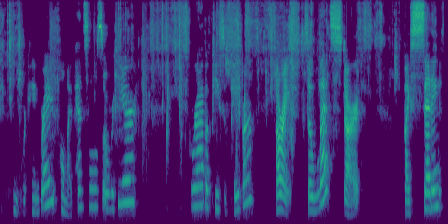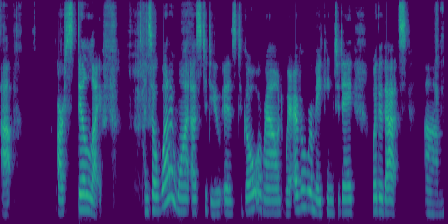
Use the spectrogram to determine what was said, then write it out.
Continue working in gray, pull my pencils over here, grab a piece of paper. All right, so let's start by setting up our still life. And so what I want us to do is to go around wherever we're making today, whether that's um,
